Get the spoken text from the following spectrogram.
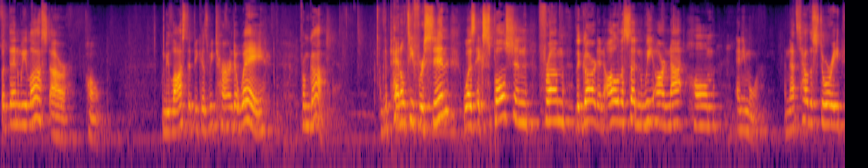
But then we lost our home. And we lost it because we turned away from God. The penalty for sin was expulsion from the garden. All of a sudden, we are not home anymore. And that's how the story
